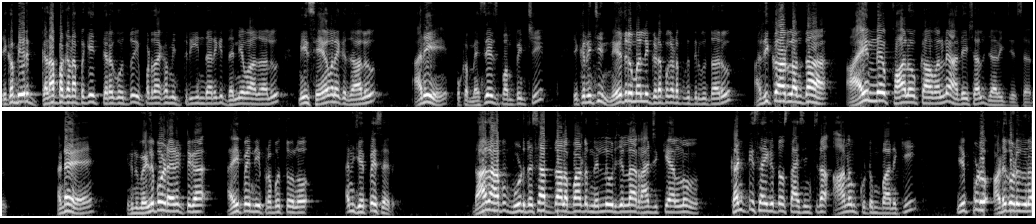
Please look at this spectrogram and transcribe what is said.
ఇక మీరు గడప గడపకి తిరగొద్దు. ఇప్పటిదాకా మీరు తిరిగిన దానికి ధన్యవాదాలు. మీ సేవలకు చాలు అని ఒక మెసేజ్ పంపించి ఇక నుంచి నేదురుమల్లి గడప గడపకు తిరుగుతారు. అధికారులంతా ఆయన్నే ఫాలో కావాలని ఆదేశాలు జారీ చేశారు. అంటే ఇక నువ్వు వెళ్ళిపో డైరెక్ట్గా అయిపోయింది ఈ ప్రభుత్వంలో అని చెప్పేశారు. దాదాపు మూడు దశాబ్దాల పాటు నెల్లూరు జిల్లా రాజకీయాలను కంటి సైగతో శాసించిన ఆనం కుటుంబానికి ఇప్పుడు అడుగడుగున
